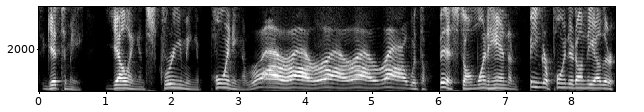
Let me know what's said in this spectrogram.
to get to me yelling and screaming and pointing and rah rah rah rah rah with a fist on one hand and finger pointed on the other.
